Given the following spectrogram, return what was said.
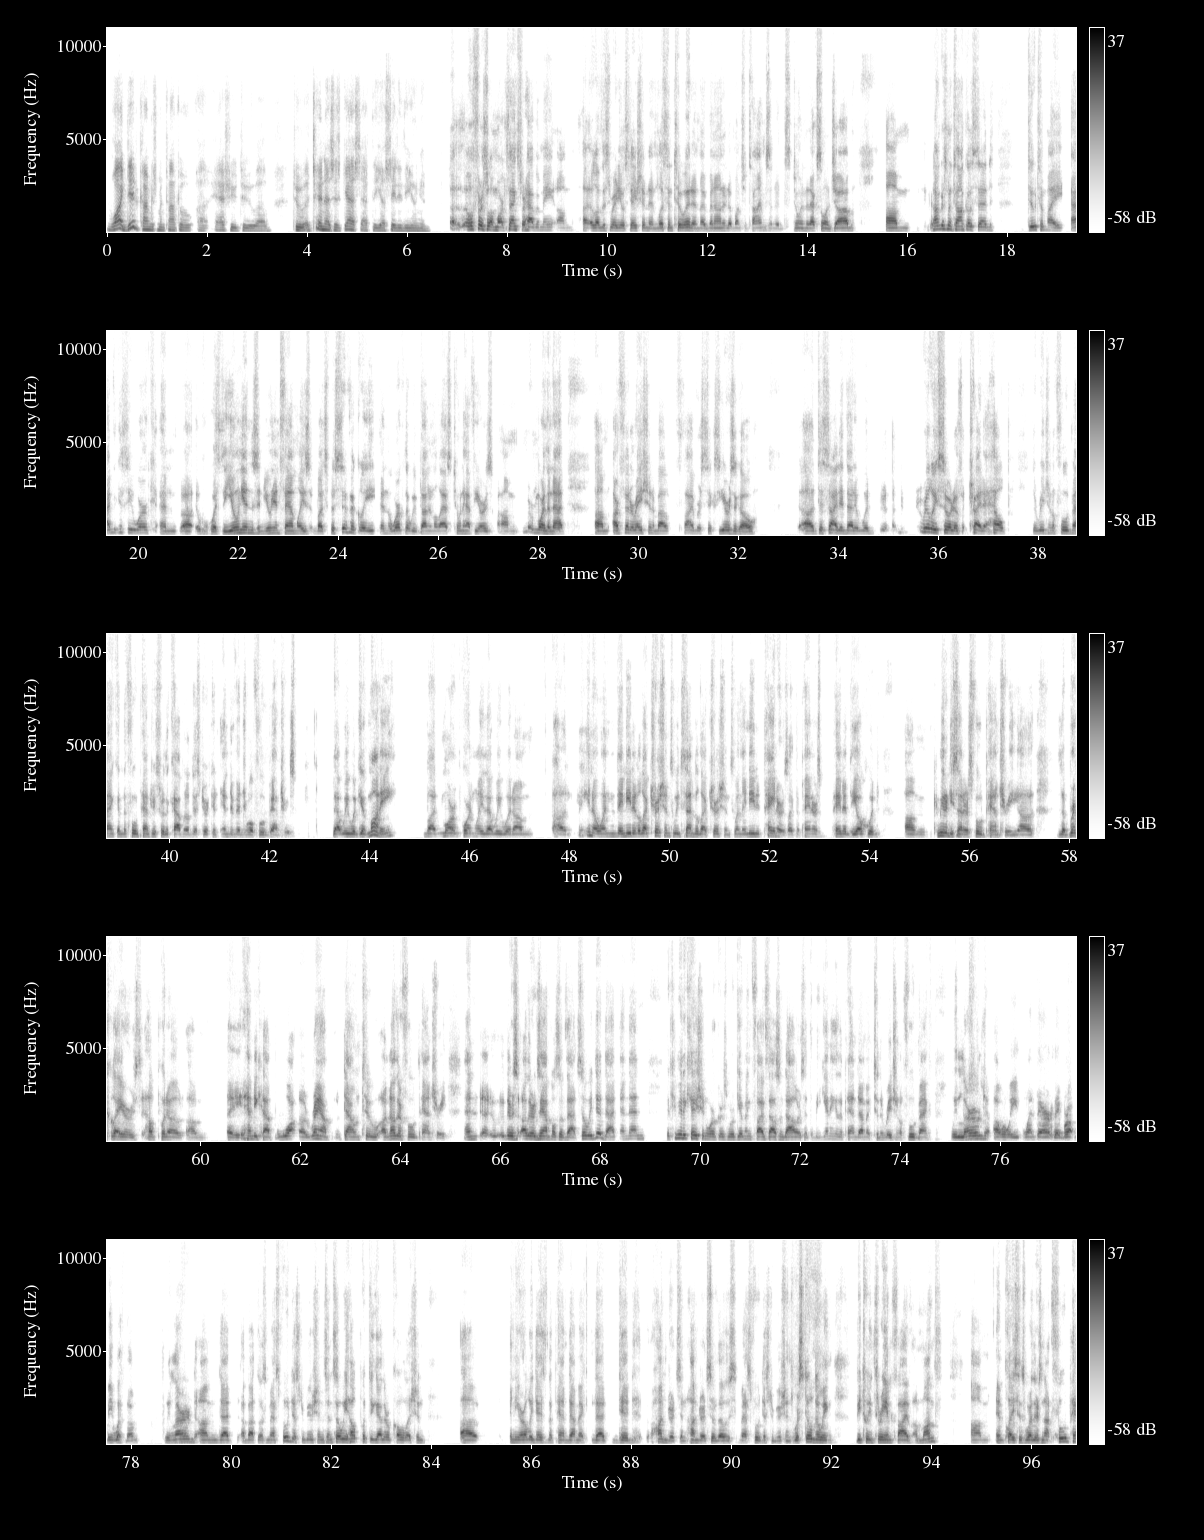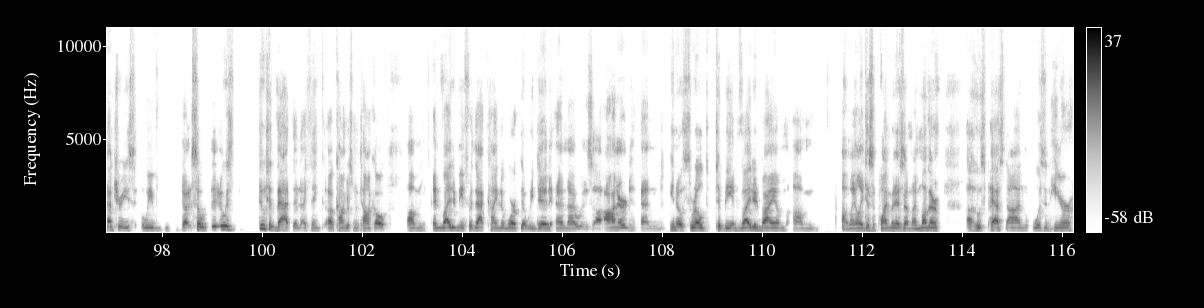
why did Congressman Tonko uh, ask you to uh, to attend as his guest at the uh, State of the Union? Uh, well, first of all, Mark, thanks for having me. Um, I love this radio station and listen to it, and I've been on it a bunch of times, and it's doing an excellent job. Um, Congressman Tonko said, due to my advocacy work and uh, with the unions and union families, but specifically in the work that we've done in the last two and a half years, um, or more than that, um, our federation about five or six years ago uh, decided that it would really sort of try to help the regional food bank and the food pantries for the capital district and individual food pantries. That we would give money, but more importantly, that we would, um, uh, you know, when they needed electricians, we'd send electricians. When they needed painters, like the painters painted the Oakwood um, Community Center's food pantry. Uh, the bricklayers helped put a um, a handicap wa- a ramp down to another food pantry, and uh, there's other examples of that. So we did that, and then the communication workers were giving five thousand dollars at the beginning of the pandemic to the regional food bank. We learned uh, when we went there; they brought me with them. We learned um, that about those mass food distributions, and so we helped put together a coalition. Uh, in the early days of the pandemic that did hundreds and hundreds of those mass food distributions. We're still doing between three and five a month um, in places where there's not food pantries. We've done so. It was due to that that I think uh, Congressman Tonko um, invited me for that kind of work that we did, and I was uh, honored and you know thrilled to be invited by him. Um, uh, my only disappointment is that my mother uh, who's passed on, wasn't here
